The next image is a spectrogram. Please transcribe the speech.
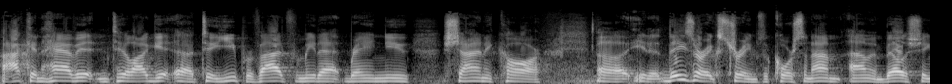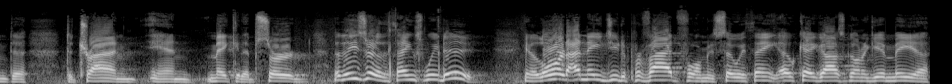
I can have it until I get uh, till you provide for me that brand new shiny car. Uh, you know, these are extremes, of course, and I'm I'm embellishing to to try and, and make it absurd. But these are the things we do. You know, Lord, I need you to provide for me. So we think, okay, God's going to give me a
